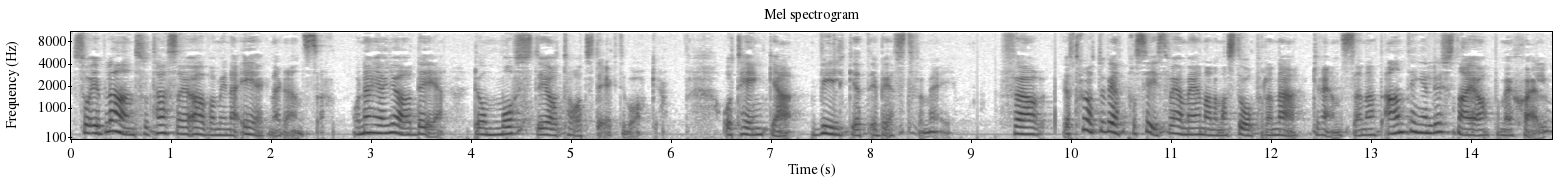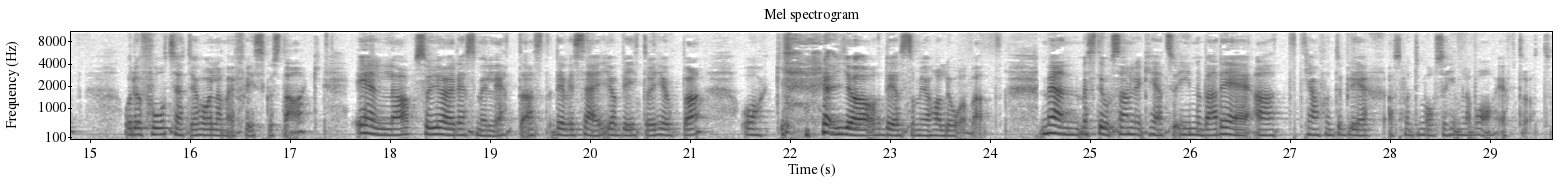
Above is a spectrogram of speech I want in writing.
Så ibland så tassar jag över mina egna gränser. Och när jag gör det, då måste jag ta ett steg tillbaka och tänka, vilket är bäst för mig? För jag tror att du vet precis vad jag menar när man står på den där gränsen. Att antingen lyssnar jag på mig själv och då fortsätter jag hålla mig frisk och stark. Eller så gör jag det som är lättast, det vill säga jag biter ihop och gör det som jag har lovat. Men med stor sannolikhet så innebär det att det kanske inte blir, alltså inte mår så himla bra efteråt.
